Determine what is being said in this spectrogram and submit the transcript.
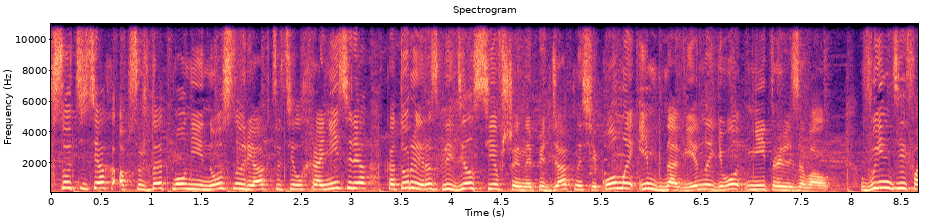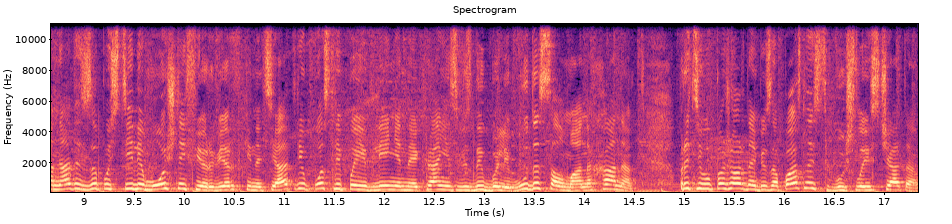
В соцсетях обсуждают молниеносную реакцию телохранителя, который разглядел севшее на пиджак насекомое и мгновенно его нейтрализовал. В Индии фанаты запустили мощный фейерверк в кинотеатре после появления на экране звезды Болливуда Салмана Хана. Противопожарная безопасность вышла из чата.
